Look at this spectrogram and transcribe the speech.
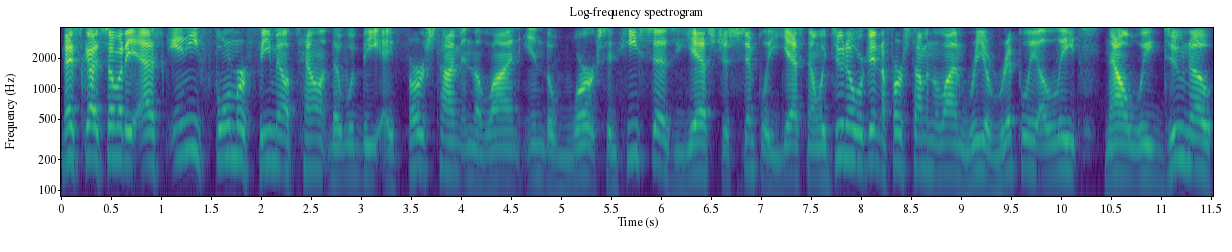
Next, guys, somebody asked any former female talent that would be a first time in the line in the works, and he says yes, just simply yes. Now, we do know we're getting a first time in the line Rhea Ripley Elite. Now, we do know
